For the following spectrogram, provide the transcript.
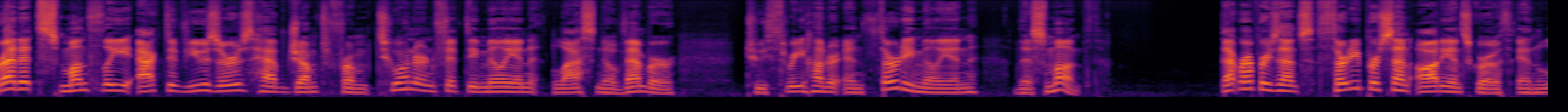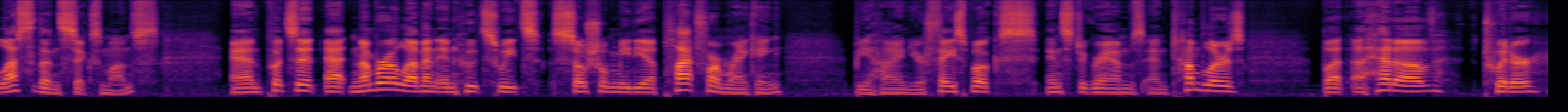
Reddit's monthly active users have jumped from 250 million last November to 330 million this month. That represents 30% audience growth in less than six months and puts it at number 11 in Hootsuite's social media platform ranking behind your Facebooks, Instagrams, and Tumblrs, but ahead of Twitter,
